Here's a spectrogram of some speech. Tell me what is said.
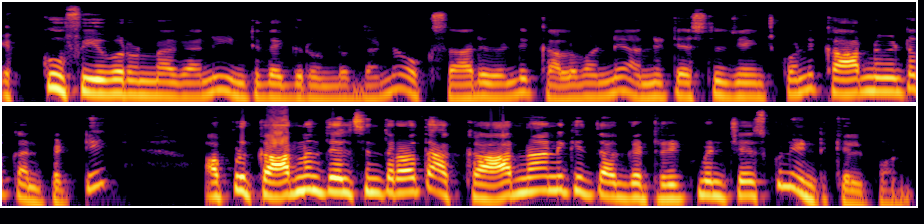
ఎక్కువ ఫీవర్ ఉన్నా కానీ ఇంటి దగ్గర ఉండొద్దండి. ఒకసారి వెళ్ళి కలవండి అన్ని టెస్టులు చేయించుకోండి. కారణం ఏంటో కనిపెట్టి అప్పుడు కారణం తెలిసిన తర్వాత ఆ కారణానికి తగ్గ ట్రీట్మెంట్ చేసుకుని ఇంటికి వెళ్ళిపోండి.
